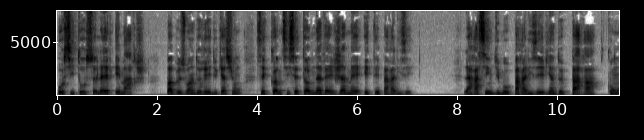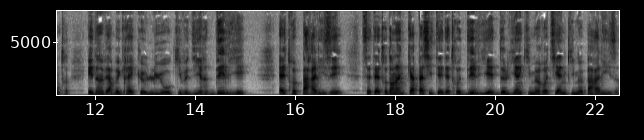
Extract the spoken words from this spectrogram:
aussitôt se lève et marche. Pas besoin de rééducation, c'est comme si cet homme n'avait jamais été paralysé. La racine du mot paralysé vient de para, contre, et d'un verbe grec luo qui veut dire délier. Être paralysé, c'est être dans l'incapacité d'être délié de liens qui me retiennent, qui me paralysent.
